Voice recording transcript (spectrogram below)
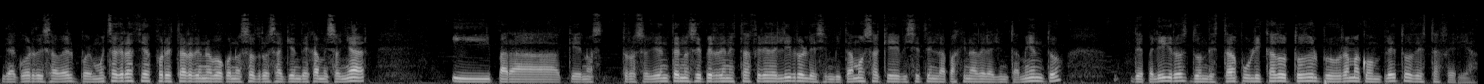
De acuerdo, Isabel, pues muchas gracias por estar de nuevo con nosotros aquí en Déjame Soñar. Y para que nuestros oyentes no se pierdan esta feria del libro, les invitamos a que visiten la página del Ayuntamiento de Peligros, donde está publicado todo el programa completo de esta feria.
